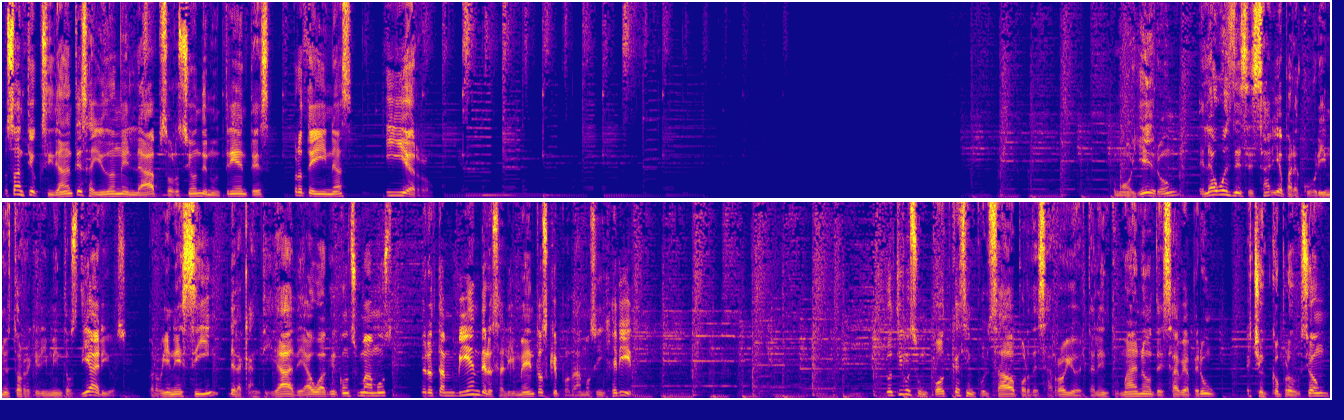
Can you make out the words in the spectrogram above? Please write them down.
Los antioxidantes ayudan en la absorción de nutrientes, proteínas y hierro. Como oyeron, el agua es necesaria para cubrir nuestros requerimientos diarios. Proviene sí de la cantidad de agua que consumamos, pero también de los alimentos que podamos ingerir. Contigo es un podcast impulsado por Desarrollo del Talento Humano de Sabia Perú, hecho en coproducción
